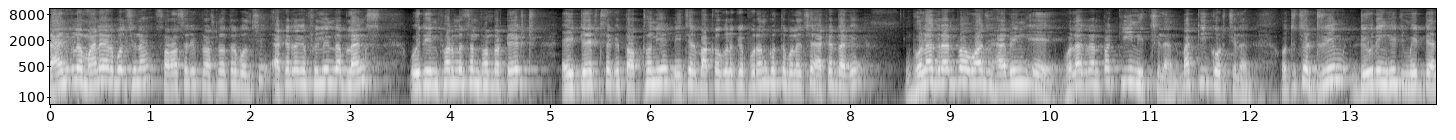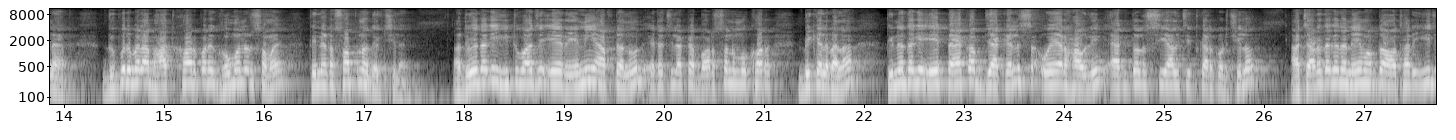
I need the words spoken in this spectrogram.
লাইনগুলো মানে আর বলছি না, সরাসরি প্রশ্নোত্তর বলছি। একে থেকে fill in the blanks with information from the text এই টেক্সট থেকে তথ্য নিয়ে নিচের বাক্যগুলোকে পূরণ করতে বলেছে একের দাগে Bhola grandpa was having a Bhola grandpa কী নিচ্ছিলেন বা কী করছিলেন? অথচ dream during his mid day nap দুপুরবেলা ভাত খাওয়ার পরে ঘুমানোর সময় তিনি একটা স্বপ্ন দেখছিলেন। দুই দাগে ইট ওয়াজ এ রেনি আফটারনুন, এটা ছিল একটা বর্ষণমুখর বিকেলবেলা তিন দাগে a pack of jackals, were howling, একদল শিয়াল চিৎকার করছিল। আর চার দাগে the name of the author is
